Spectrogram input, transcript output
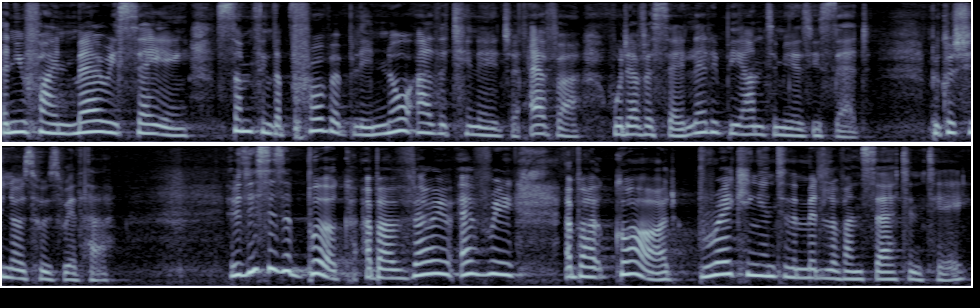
And you find Mary saying something that probably no other teenager ever would ever say Let it be unto me as you said, because she knows who's with her. This is a book about very every about God breaking into the middle of uncertainty.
